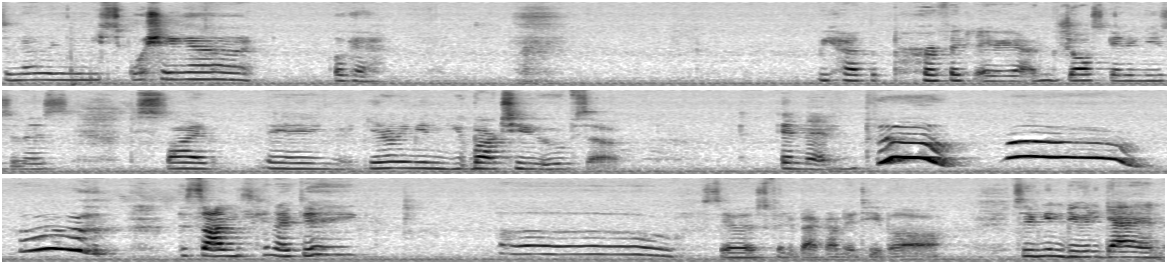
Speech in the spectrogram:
so now we're gonna be squishing it. Okay. We have the perfect area. I'm just getting used to this slide thing. You know what I mean? U bar tube, so. And then, woo! Woo! Woo! The sun's connecting. Oh. So let's put it back on the table. So we can do it again.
